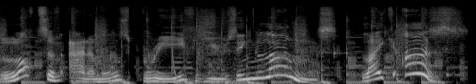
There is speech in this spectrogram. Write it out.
Lots of animals breathe using lungs, like us.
